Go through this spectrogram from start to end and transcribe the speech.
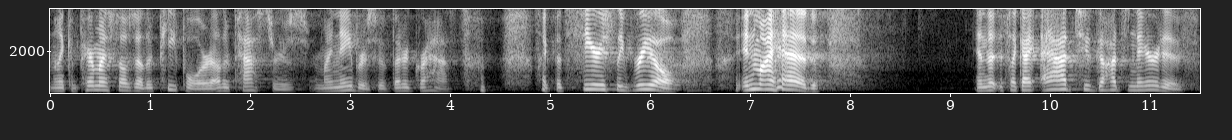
When I compare myself to other people or other pastors or my neighbors who have better grass, like that's seriously real in my head. And it's like I add to God's narrative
